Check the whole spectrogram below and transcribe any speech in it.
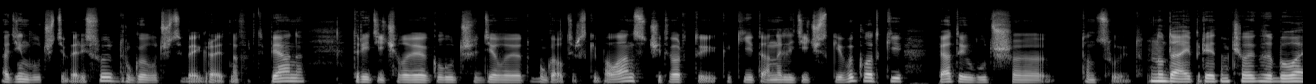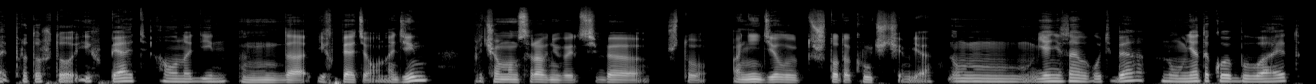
один лучше тебя рисует, другой лучше тебя играет на фортепиано, третий человек лучше делает бухгалтерский баланс, четвертый какие-то аналитические выкладки, пятый лучше танцует. Ну да, и при этом человек забывает про то, что их пять, а он один. Да, их пять, а он один. Причем он сравнивает себя, что они делают что-то круче, чем я. Я не знаю, как у тебя, но у меня такое бывает,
